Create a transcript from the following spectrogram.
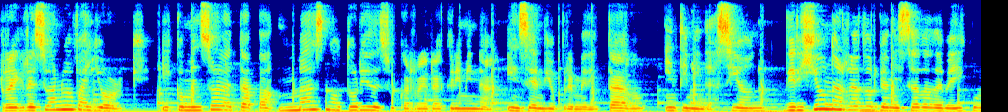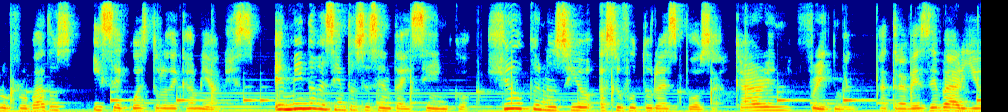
regresó a Nueva York y comenzó la etapa más notoria de su carrera criminal. Incendio premeditado, intimidación, dirigió una red organizada de vehículos robados y secuestro de camiones. En 1965, Hill conoció a su futura esposa, Karen Friedman, a través de Vario,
